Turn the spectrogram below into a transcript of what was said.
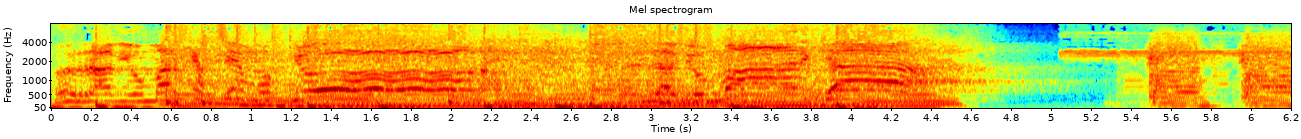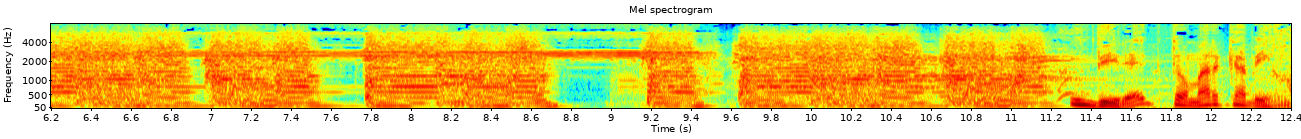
Radio Marca se emociona. Radio Marca. Directo Marca Vigo.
